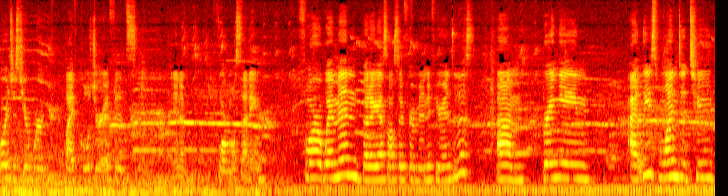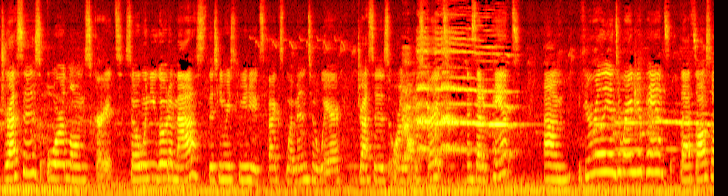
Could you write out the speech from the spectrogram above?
or just your work life culture if it's in a formal setting. For women, but I guess also for men if you're into this, um, bringing at least one to two dresses or long skirts. So when you go to mass, the Timorese community expects women to wear dresses or long skirts instead of pants. Um, if you're really into wearing your pants, that's also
